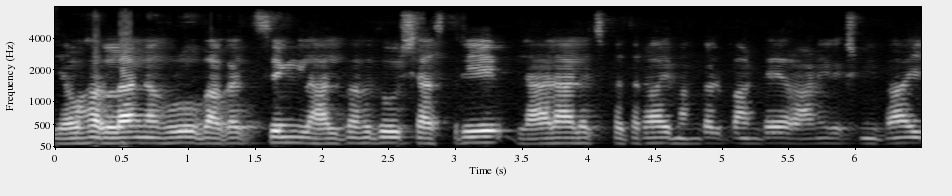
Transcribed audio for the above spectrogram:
ജവഹർലാൽ നെഹ്റു ഭഗത് സിംഗ് ലാൽ ബഹദൂർ ശാസ്ത്രി ലാലാ ലജ്പത് റായ് മംഗൾ പാണ്ഡെ റാണി ലക്ഷ്മിഭായ്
